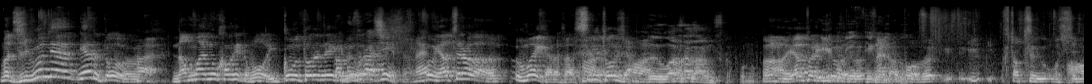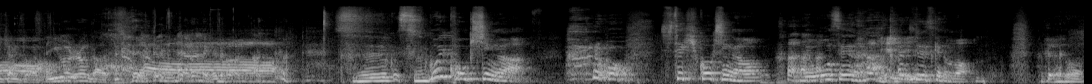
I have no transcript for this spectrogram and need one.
まあ自分でやるとはい。何枚もかけても一個も取れねえけど、まあ難しいですよね。やつらがうまいからさすぐ取るじゃん、はい。技があるんですかこの？うん、やっぱりいろいろなんかこうい二つ押してみたりとかっていろいろなんかやってるみたいなんだけど。すごいすごい好奇心が知的好奇心がね旺盛な感じですけども。なるほど。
